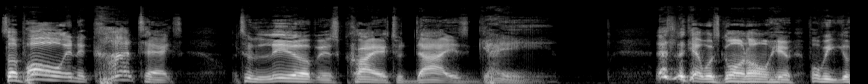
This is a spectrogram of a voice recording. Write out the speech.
So, Paul, in the context, to live is Christ, to die is gain. Let's look at what's going on here before we go,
